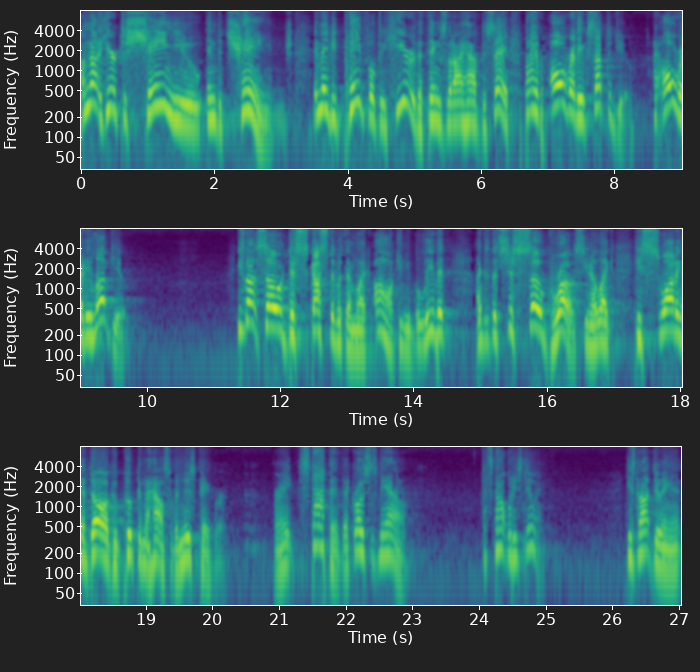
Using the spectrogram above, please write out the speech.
I'm not here to shame you into change. It may be painful to hear the things that I have to say, but I have already accepted you. I already love you. He's not so disgusted with them, like, oh, can you believe it? Just, it's just so gross, you know, like he's swatting a dog who pooped in the house with a newspaper, right? Stop it. That grosses me out. That's not what he's doing. He's not doing it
